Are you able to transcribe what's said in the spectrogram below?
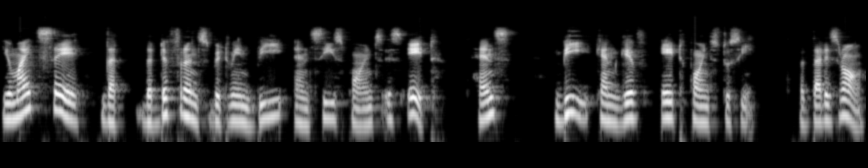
you might say that the difference between B and C's points is 8. Hence, B can give 8 points to C. But that is wrong.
